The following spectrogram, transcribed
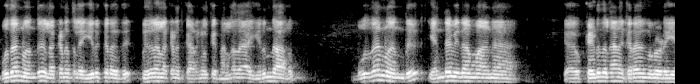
புதன் வந்து லக்கணத்துல இருக்கிறது மிதன லக்கணத்துக்காரங்களுக்கு நல்லதா இருந்தாலும் புதன் வந்து எந்த விதமான கெடுதலான கிரகங்களுடைய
